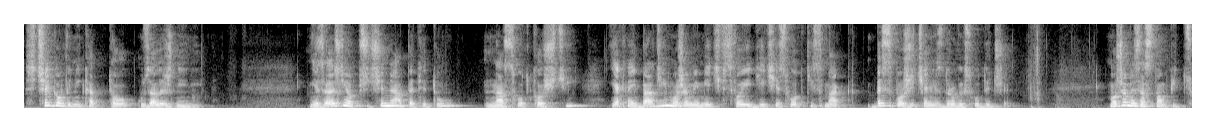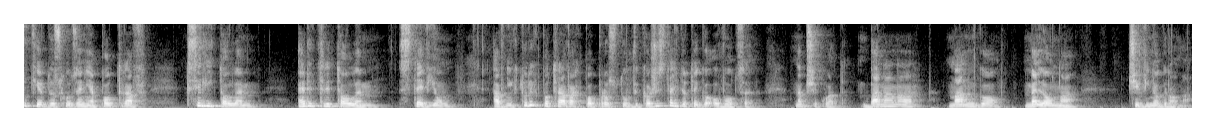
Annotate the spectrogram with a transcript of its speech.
z czego wynika to uzależnienie. Niezależnie od przyczyny apetytu na słodkości, jak najbardziej możemy mieć w swojej diecie słodki smak bez spożycia niezdrowych słodyczy. Możemy zastąpić cukier do słodzenia potraw ksylitolem, erytrytolem, stewią, a w niektórych potrawach po prostu wykorzystać do tego owoce, przykład banana, mango, melona czy winogrona.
